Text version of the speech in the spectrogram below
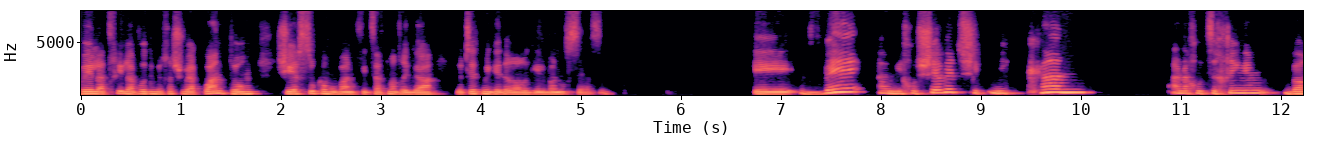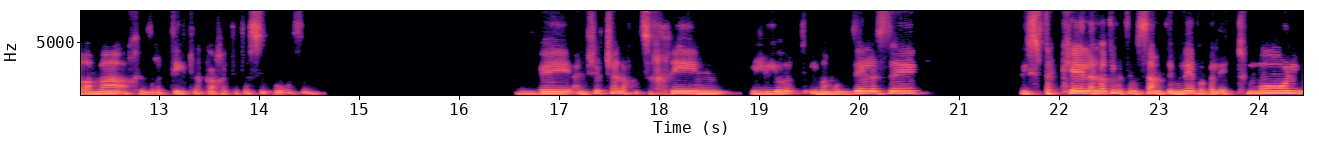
ולהתחיל לעבוד עם מחשבי הקוונטום שיעשו כמובן קפיצת מדרגה יוצאת מגדר הרגיל בנושא הזה. אה, ואני חושבת שמכאן אנחנו צריכים ברמה החברתית לקחת את הסיפור הזה. ואני חושבת שאנחנו צריכים להיות עם המודל הזה להסתכל, אני לא יודעת אם אתם שמתם לב, אבל אתמול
